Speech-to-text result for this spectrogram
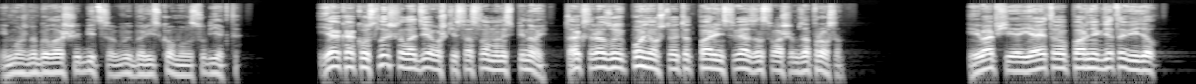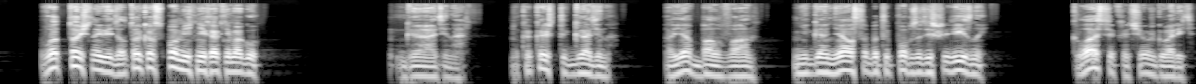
и можно было ошибиться в выборе искомого субъекта. Я, как услышал о девушке со сломанной спиной, так сразу и понял, что этот парень связан с вашим запросом. И вообще, я этого парня где-то видел. Вот точно видел, только вспомнить никак не могу. Гадина. Ну какая же ты гадина. А я болван. Не гонялся бы ты поп за дешевизной. Классика, чего уж говорить.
